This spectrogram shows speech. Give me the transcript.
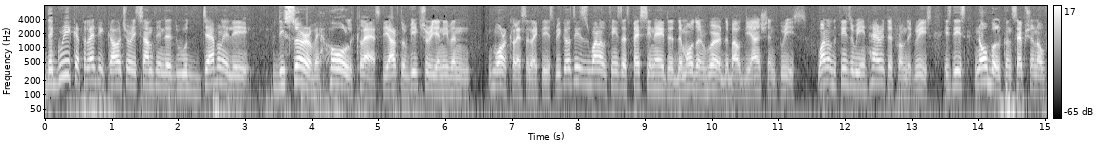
The Greek athletic culture is something that would definitely deserve a whole class, the art of victory, and even more classes like this, because this is one of the things that fascinated the modern world about the ancient Greece. One of the things that we inherited from the Greece is this noble conception of,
